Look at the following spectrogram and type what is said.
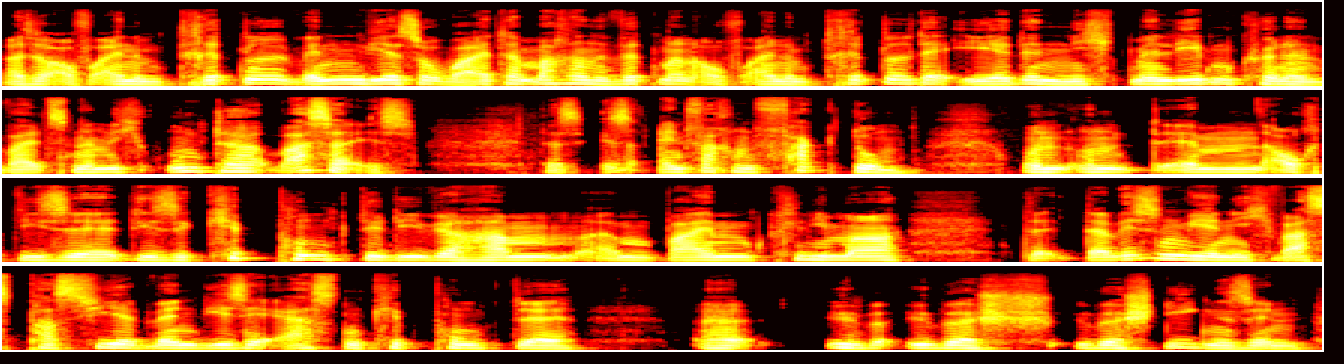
Also auf einem Drittel, wenn wir so weitermachen, wird man auf einem Drittel der Erde nicht mehr leben können, weil es nämlich unter Wasser ist. Das ist einfach ein Faktum. Und, und ähm, auch diese, diese Kipppunkte, die wir haben ähm, beim Klima, da, da wissen wir nicht, was passiert, wenn diese ersten Kipppunkte äh, über, über, überstiegen sind.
